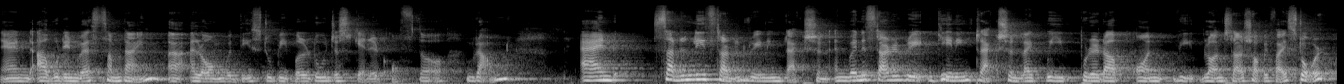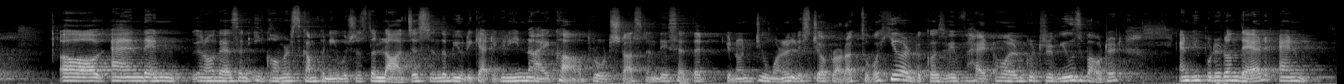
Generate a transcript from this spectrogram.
And i would invest some time uh, along with these two people to just get it off the ground. And suddenly it started gaining traction. And when it started gaining traction like we put it up on we launched our shopify store uh, and then, you know, there's an e-commerce company which is the largest in the beauty category. Nykaa approached us and they said that, you know, do you want to list your products over here because we've had heard good reviews about it, and we put it on there. And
